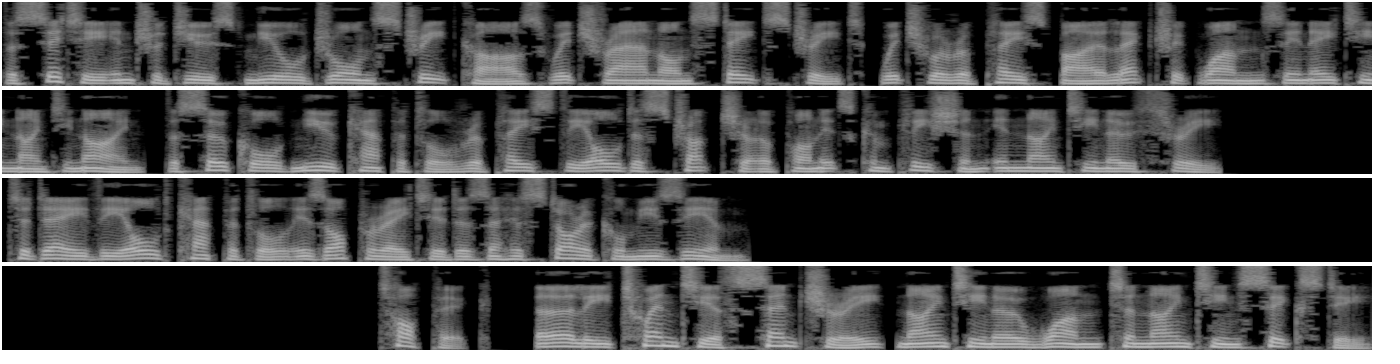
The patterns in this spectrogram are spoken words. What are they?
the city introduced mule-drawn streetcars which ran on State Street, which were replaced by electric ones in 1899. The so-called New Capitol replaced the older structure upon its completion in 1903. Today the Old Capitol is operated as a historical museum. Topic: Early 20th century 1901 to 1960.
